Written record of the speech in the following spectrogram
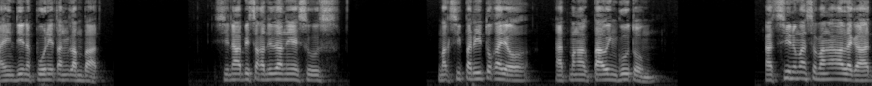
ay hindi napunit ang lambat. Sinabi sa kanila ni Jesus, Magsiparito kayo at mangagpawing gutom. At sino man sa mga alagad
